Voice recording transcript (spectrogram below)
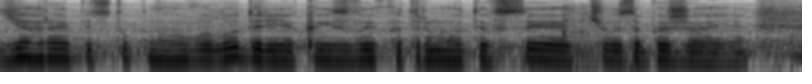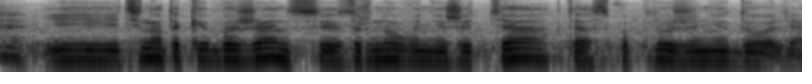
Я граю підступного володаря, який звик отримувати все, чого забажає. І ціна таких бажань це зруйновані життя та споплюження долі.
